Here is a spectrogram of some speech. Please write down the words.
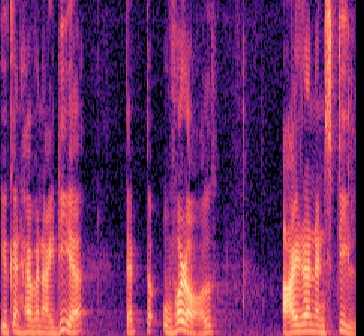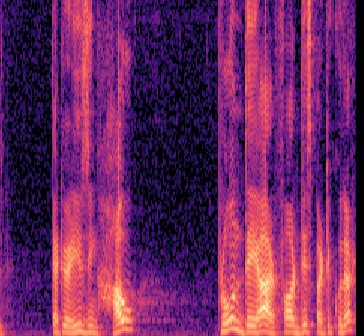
you can have an idea that the overall iron and steel that we are using how prone they are for this particular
